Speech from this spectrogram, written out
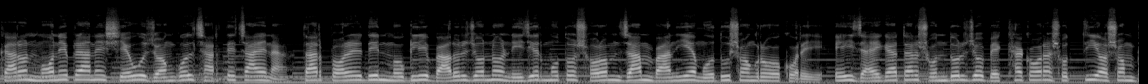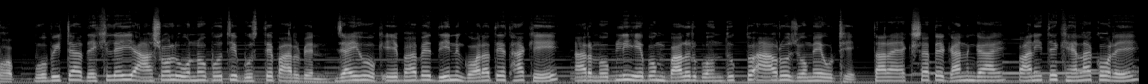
কারণ মনে প্রাণে সেও জঙ্গল ছাড়তে চায় না। তার পরের দিন মোগলি বালুর জন্য নিজের মতো সরঞ্জাম বানিয়ে মধু সংগ্রহ করে। এই জায়গাটার সৌন্দর্য ব্যাখ্যা করা সত্যি অসম্ভব। মুভিটা দেখলেই আসল অনুভূতি বুঝতে পারবেন। যাই হোক এভাবে দিন গড়াতে থাকে আর মোগলি এবং বালুর বন্ধুত্ব আরও জমে ওঠে। তারা একসাথে গান গায়, পানিতে খেলা করে,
